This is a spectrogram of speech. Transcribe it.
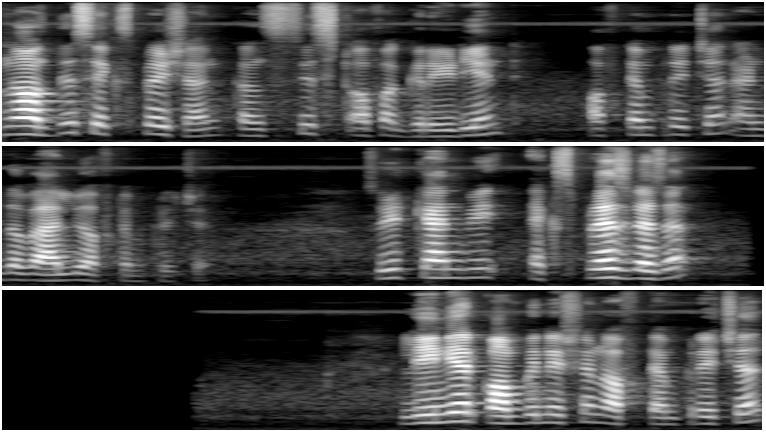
Now, this expression consists of a gradient of temperature and the value of temperature. So, it can be expressed as a linear combination of temperature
